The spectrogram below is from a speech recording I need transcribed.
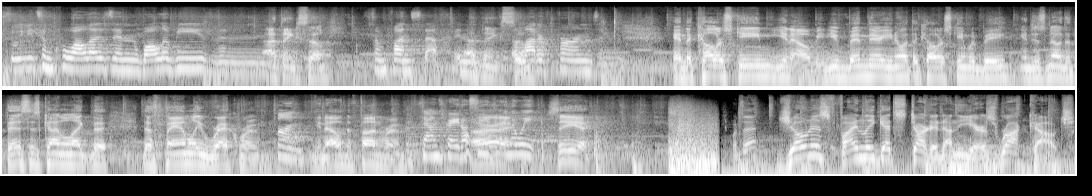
So we need some koalas and wallabies and I think so. some fun stuff. And I think so. A lot of ferns and And the color scheme, you know, I mean, you've been there, you know what the color scheme would be. And just know that this is kind of like the, the family rec room. fun. You know, the fun room. Sounds great. I'll see All you during the week. See ya. What's that? Jonas finally gets started on the Ayers Rock couch.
